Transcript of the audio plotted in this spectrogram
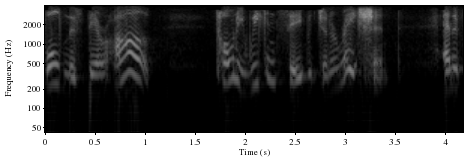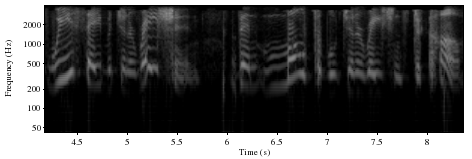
fullness thereof, Tony, we can save a generation. And if we save a generation, then multiple generations to come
